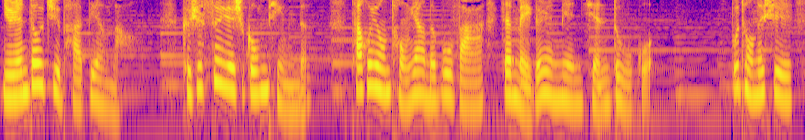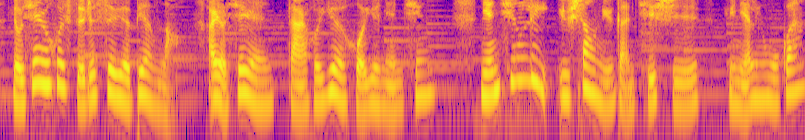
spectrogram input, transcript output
女人都惧怕变老，可是岁月是公平的，她会用同样的步伐在每个人面前度过。不同的是，有些人会随着岁月变老。而有些人反而会越活越年轻，年轻力与少女感其实与年龄无关。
